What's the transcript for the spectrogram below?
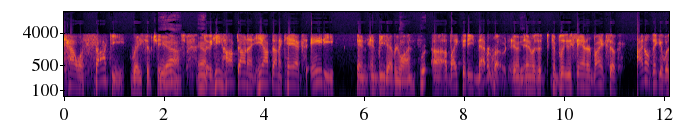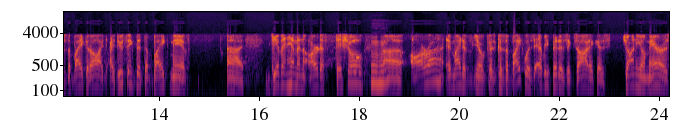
Kawasaki Race of Champions. Yeah, yeah. So he hopped on a he hopped on a KX80 and, and beat everyone. Uh, a bike that he never rode, and, and it was a completely standard bike. So I don't think it was the bike at all. I, I do think that the bike may have. Uh, given him an artificial Mm-hmm. uh, aura. It might have, you know, because the bike was every bit as exotic as Johnny O'Mara's,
